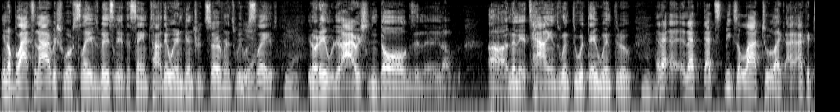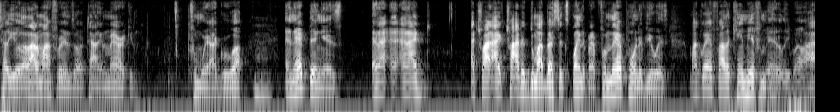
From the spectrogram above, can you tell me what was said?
You know, blacks and Irish were slaves basically at the same time. They were indentured servants. We were Yeah. slaves. Yeah. You know, they were the Irish and dogs, and the, you know, uh, and then the Italians went through what they went through, Mm-hmm. and I, and that that speaks a lot to like I, I could tell you a lot of my friends are Italian American from where I grew up, and that thing is, and I and I, I try I try to do my best to explain it, but from their point of view is, my grandfather came here from Italy, bro. I,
